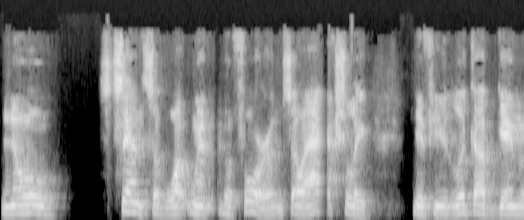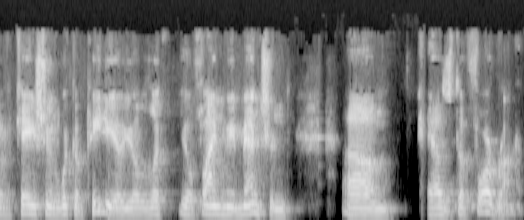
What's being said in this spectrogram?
no sense of what went before. And so actually, if you look up gamification Wikipedia, you'll look you'll find me mentioned um, as the forerunner.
